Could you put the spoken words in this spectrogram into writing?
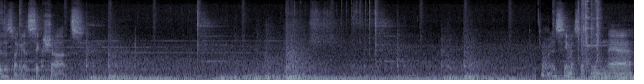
Because this one got six shots. Don't really see myself needing that.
